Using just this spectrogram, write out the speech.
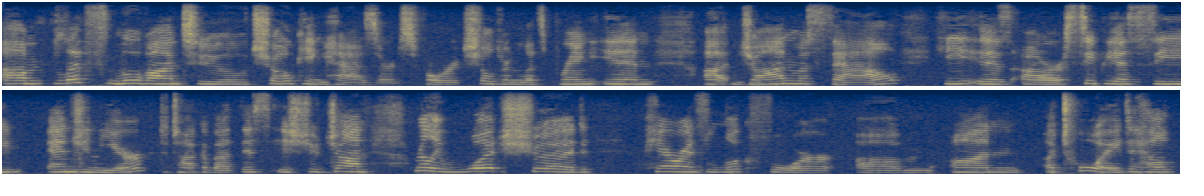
Um, let's move on to choking hazards for children. Let's bring in uh, John Massow. He is our CPSC engineer to talk about this issue. John, really, what should parents look for um, on a toy to help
